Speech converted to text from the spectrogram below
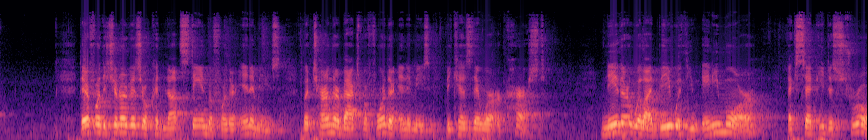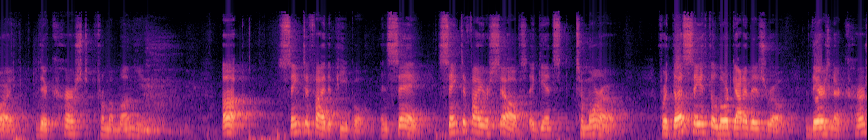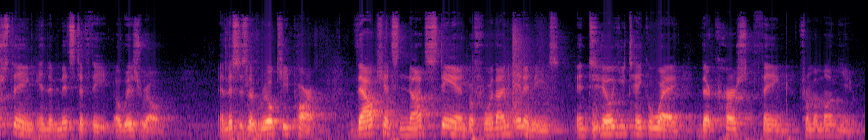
Therefore, the children of Israel could not stand before their enemies, but turned their backs before their enemies because they were accursed. Neither will I be with you any more, except ye destroy the accursed from among you. Up, sanctify the people, and say, Sanctify yourselves against tomorrow. For thus saith the Lord God of Israel, There is an accursed thing in the midst of thee, O Israel. And this is the real key part Thou canst not stand before thine enemies until ye take away their cursed thing from among you.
